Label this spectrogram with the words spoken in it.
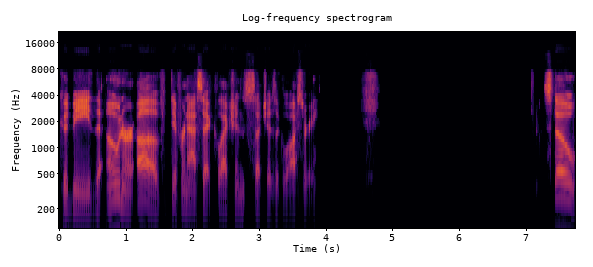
could be the owner of different asset collections such as a glossary. So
